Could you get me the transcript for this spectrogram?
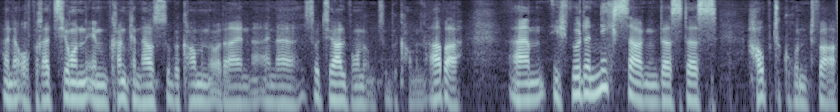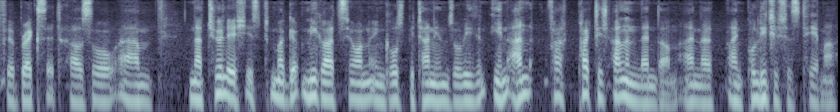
eine Operation im Krankenhaus zu bekommen oder eine, eine Sozialwohnung zu bekommen. Aber ähm, ich würde nicht sagen, dass das Hauptgrund war für Brexit. Also ähm, Natürlich ist Migration in Großbritannien sowie in an, praktisch allen Ländern eine, ein politisches Thema.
